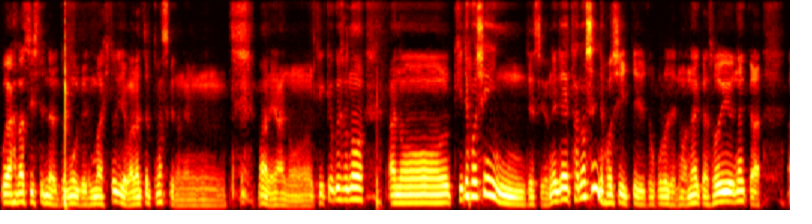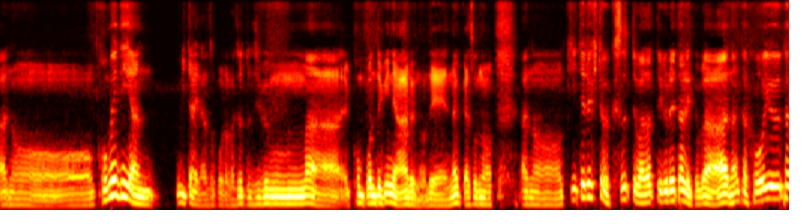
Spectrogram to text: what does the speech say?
こういう話してんだろうと思うけど、まあ一人で笑っちゃってますけどね。うん、まあね、あの、結局その、あの、聞いてほしいんですよね。で、楽しんでほしいっていうところでの、なんかそういう、なんか、あの、コメディアンみたいなところがちょっと自分、まあ、根本的にはあるので、なんかその、あの、聞いてる人がくすって笑ってくれたりとか、あなんかこういう考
